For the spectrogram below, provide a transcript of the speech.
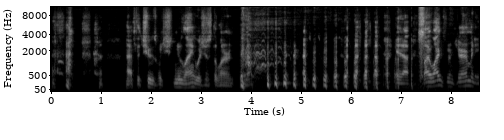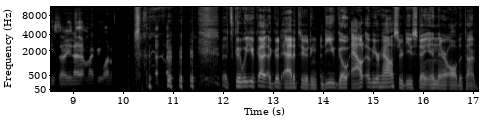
I have to choose which new languages to learn. You know? you know, my wife's from Germany, so you know that might be one of That's good. Well, you've got a good attitude. And do you go out of your house, or do you stay in there all the time?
